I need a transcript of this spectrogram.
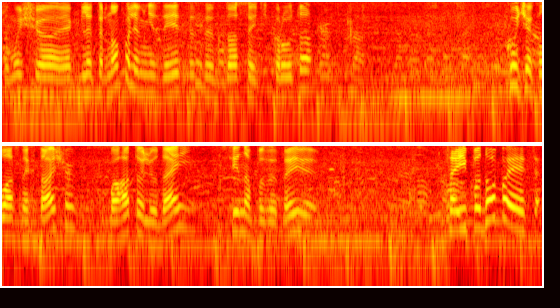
тому що як для Тернополя, мені здається, це досить круто. Куча класних тачок, багато людей, всі на позитиві. Це їй подобається.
